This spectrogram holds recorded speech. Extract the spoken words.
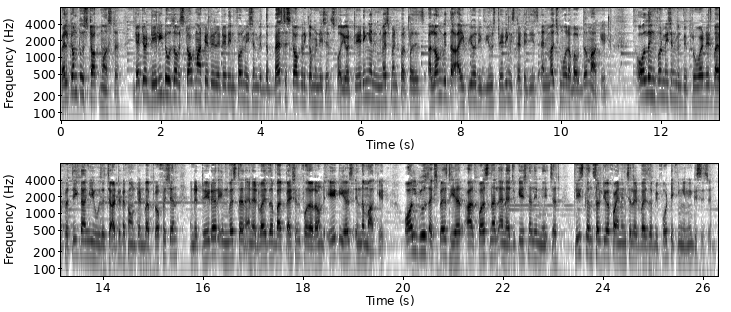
Welcome to Stock Master. Get your daily dose of stock market related information with the best stock recommendations for your trading and investment purposes, along with the IPO reviews, trading strategies, and much more about the market. All the information will be provided by Pratik Dangi, who is a chartered accountant by profession and a trader, investor, and advisor by passion for around 8 years in the market. All views expressed here are personal and educational in nature. Please consult your financial advisor before taking any decision.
